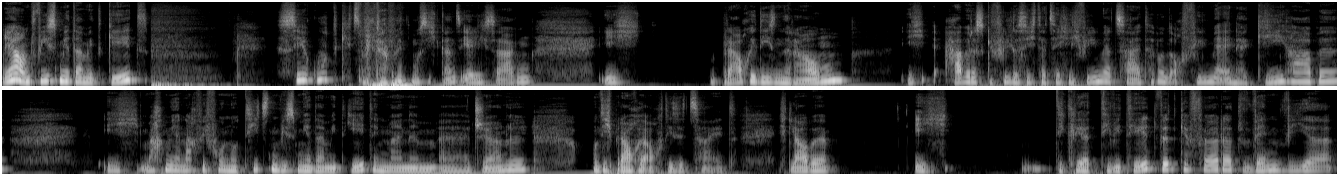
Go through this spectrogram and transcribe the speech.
Ja, und wie es mir damit geht, sehr gut geht es mir damit, muss ich ganz ehrlich sagen. Ich brauche diesen Raum. Ich habe das Gefühl, dass ich tatsächlich viel mehr Zeit habe und auch viel mehr Energie habe, ich mache mir nach wie vor Notizen, wie es mir damit geht in meinem äh, Journal und ich brauche auch diese Zeit. Ich glaube, ich, die Kreativität wird gefördert, wenn wir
